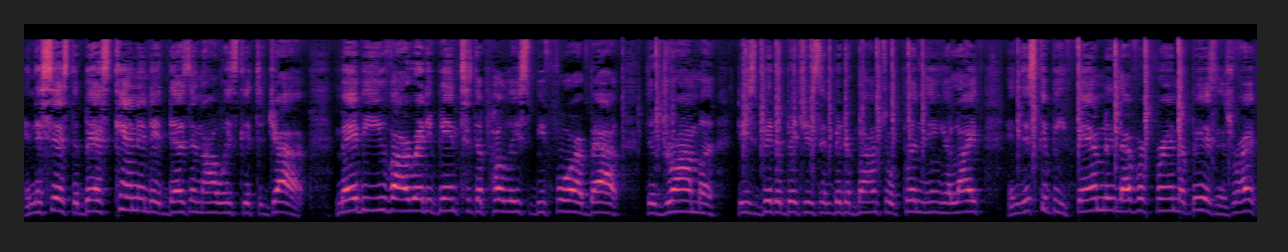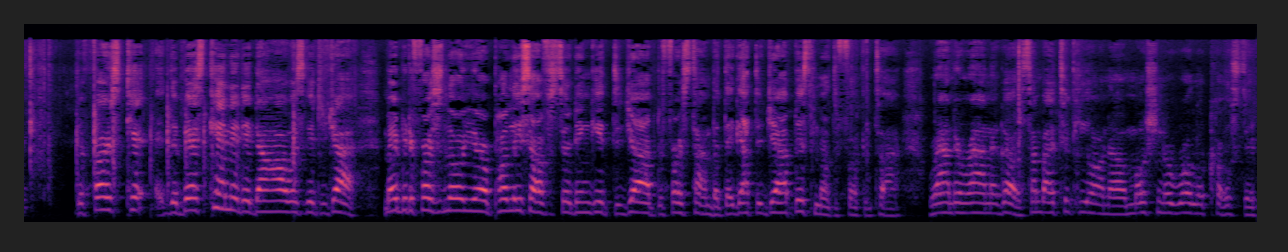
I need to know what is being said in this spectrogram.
And it says the best candidate doesn't always get the job. Maybe you've already been to the police before about the drama these bitter bitches and bitter bombs were putting in your life. And this could be family, lover, friend, or business, right? The first, the best candidate don't always get the job. Maybe the first lawyer or police officer didn't get the job the first time, but they got the job this motherfucking time. Round and round and go. Somebody took you on an emotional roller coaster,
